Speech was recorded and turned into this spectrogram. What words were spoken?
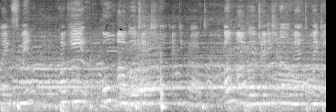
blacksmith, Baki Um Aber traditional handicraft, Um Aber traditional mat making.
